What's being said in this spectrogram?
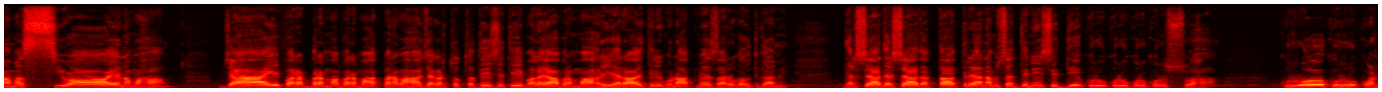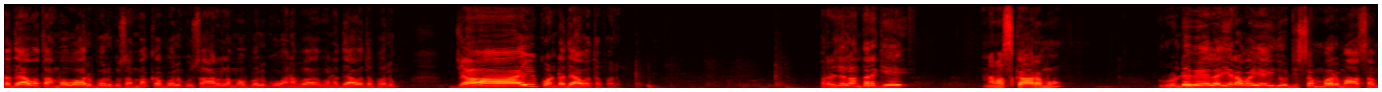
నమ శివాయ నమ. జాయ్ పరబ్రహ్మ పరమాత్మ నమ. జగత్తుత్తేశతి పలయా బ్రహ్మ హరిహరాయత్రి గుణాత్మే సరుగౌతిగామి దర్శ దర్శ దత్తాత్రేయ నమసంతిని సిద్ధి కురు కురు కురు కురు స్వహ కుర్రో కుర్రు కొండదేవత అమ్మవారు పలుకు సమ్మక్క పలుకు సారలమ్మ పలుకు వన వనదేవత పలుకు. జాయ్ కొండదేవత పలుకు. ప్రజలందరికీ నమస్కారము. రెండు వేల ఇరవై ఐదు డిసెంబర్ మాసం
